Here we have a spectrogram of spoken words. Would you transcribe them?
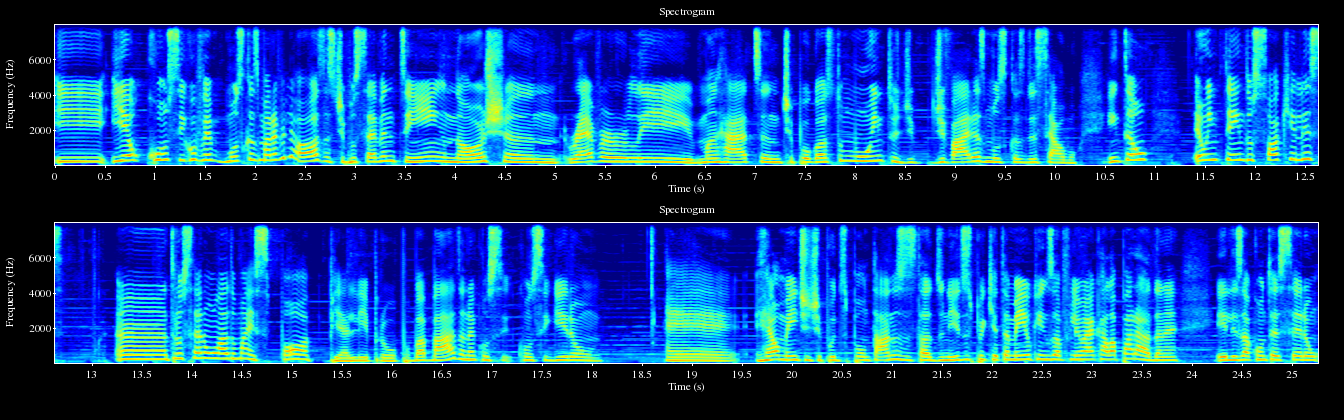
E, e eu consigo ver músicas maravilhosas, tipo Seventeen, Notion, Reverie, Manhattan. Tipo, eu gosto muito de, de várias músicas desse álbum. Então, eu entendo só que eles ah, trouxeram um lado mais pop ali pro, pro babado, né? Consi- conseguiram é, realmente, tipo, despontar nos Estados Unidos, porque também o Kings of Leon é aquela parada, né? Eles aconteceram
